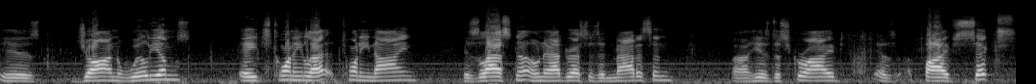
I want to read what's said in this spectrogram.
is John Williams, age 20, 29. His last known address is in Madison. Uh, he is described as 5'6",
